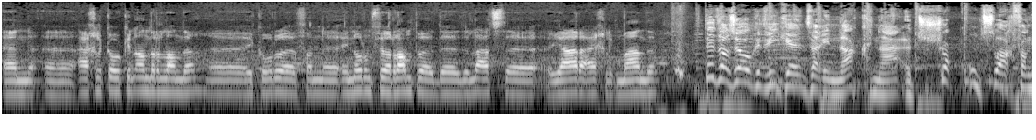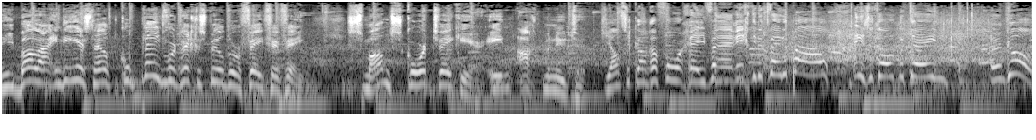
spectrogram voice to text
En eh, eigenlijk ook in andere landen. Eh, ik hoor van eh, enorm veel rampen de, de laatste jaren, eigenlijk maanden. Dit was ook het weekend waarin NAC na het shockontslag van Hiballa in de eerste helft compleet wordt weggespeeld door VVV. Sman scoort twee keer in acht minuten. Jansen kan gaan voorgeven en richting de tweede paal is het ook meteen een goal.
